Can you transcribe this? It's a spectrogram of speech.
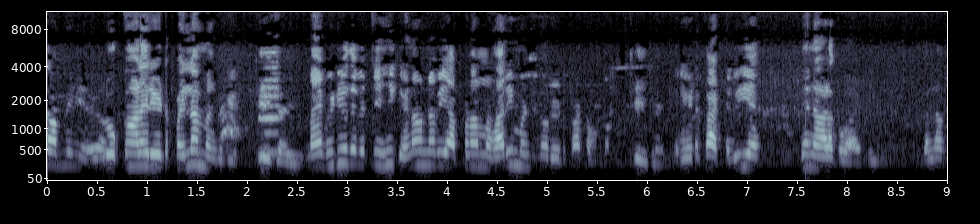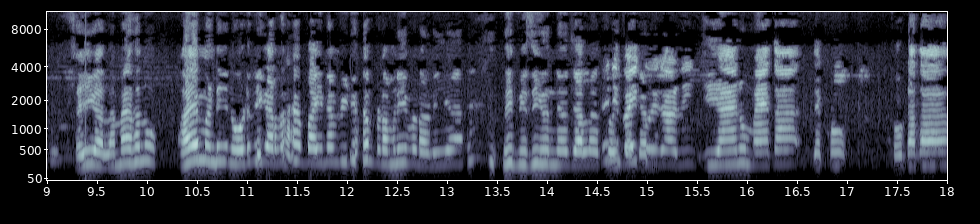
ਕੰਮ ਹੀ ਨਹੀਂ ਹੈਗਾ। ਲੋਕਾਂ ਵਾਲੇ ਰੇਟ ਪਹਿਲਾਂ ਮੰਗ ਗਏ ਠੀਕ ਹੈ ਜੀ। ਮੈਂ ਵੀਡੀਓ ਦੇ ਵਿੱਚ ਇਹੀ ਕਹਿਣਾ ਹੁੰਦਾ ਵੀ ਆਪਣਾ ਸਾਰੀ ਮੰਡੀ ਨੂੰ ਰੇਟ ਘੱਟ ਹੁੰਦਾ। ਠੀਕ ਹੈ ਰੇਟ ਘੱਟ ਵੀ ਹੈ। ਤੇ ਨਾਲ ਕੁਆਲਿਟੀ ਗੱਲਾਂ ਦੋਨੇ ਸਹੀ ਗੱਲ ਆ ਮੈਂ ਤੁਹਾਨੂੰ ਆਏ ਮੰਡੀ 'ਚ ਨੋਟ ਵੀ ਕਰ ਦੇਣਾ ਬਾਈ ਨਾਲ ਵੀਡੀਓ ਬਣਾਉਣੀ ਬਣਾਉਣੀ ਆ। ਤੁਸੀਂ ਬਿਜ਼ੀ ਹੁੰਦੇ ਹੋ ਚੱਲ ਨਹੀਂ ਬਾਈ ਕੋਈ ਗੱਲ ਨਹੀਂ। ਜੀ ਆਇਆਂ ਨੂੰ ਮੈਂ ਤਾਂ ਦੇਖੋ ਤੁਹਾਡਾ ਤਾਂ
